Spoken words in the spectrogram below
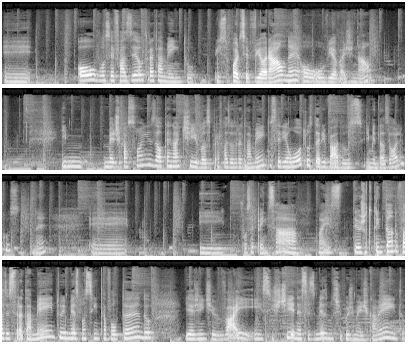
É, ou você fazer o tratamento, isso pode ser via oral, né, ou, ou via vaginal. E medicações alternativas para fazer o tratamento seriam outros derivados imidazólicos, né? É, e você pensar, ah, mas eu já estou tentando fazer esse tratamento e mesmo assim está voltando, e a gente vai insistir nesses mesmos tipos de medicamento?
